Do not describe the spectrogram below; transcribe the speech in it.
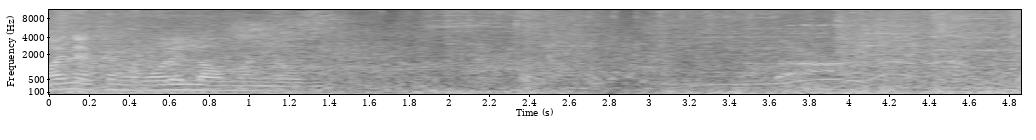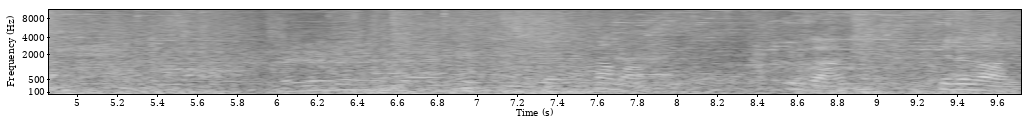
Aynen kanka moralli alman lazım. Tamam. Güzel. Kili de aldık.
